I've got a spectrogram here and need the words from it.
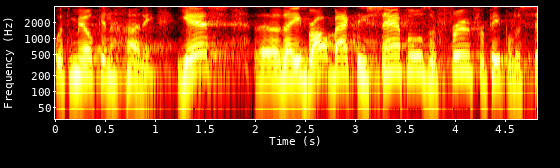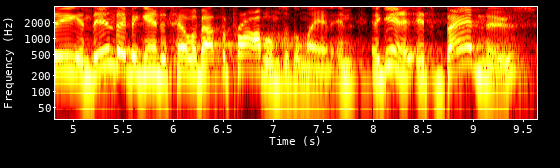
with milk and honey. Yes, uh, they brought back these samples of fruit for people to see, and then they began to tell about the problems of the land. And again, it's bad news,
